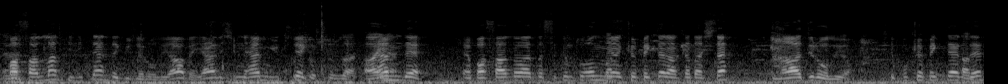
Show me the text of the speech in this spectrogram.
evet. basarlar fizikler de güzel oluyor abi. Yani şimdi hem yüksek Kusursuzlar. Aynen. hem de e, basarlarda sıkıntı olmayan köpekler arkadaşlar nadir oluyor. İşte bu köpekler de Tabii.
